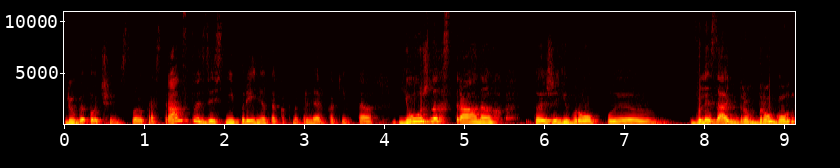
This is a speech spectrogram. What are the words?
любят очень свое пространство. Здесь не принято, как, например, в каких-то южных странах той же Европы, влезать друг другу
